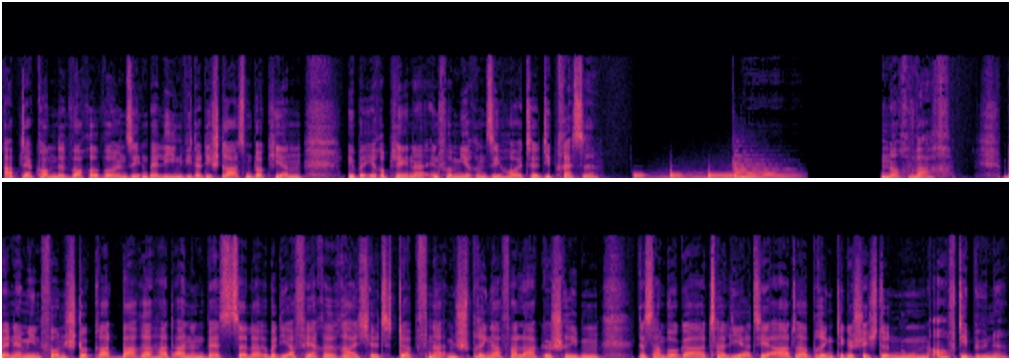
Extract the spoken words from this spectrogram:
Ab der kommenden Woche wollen sie in Berlin wieder die Straßen blockieren. Über ihre Pläne informieren sie heute die Presse. Noch wach? Benjamin von Stuckrad-Barre hat einen Bestseller über die Affäre Reichelt-Döpfner im Springer Verlag geschrieben. Das Hamburger Thalia Theater bringt die Geschichte nun auf die Bühne.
